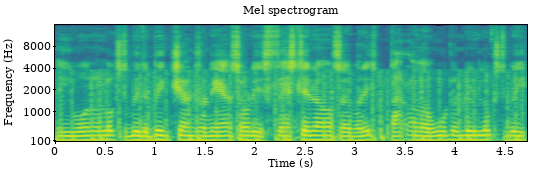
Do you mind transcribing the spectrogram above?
The one who looks to be the big challenger on the outside is Festinato, but it's Battle of the who looks to be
